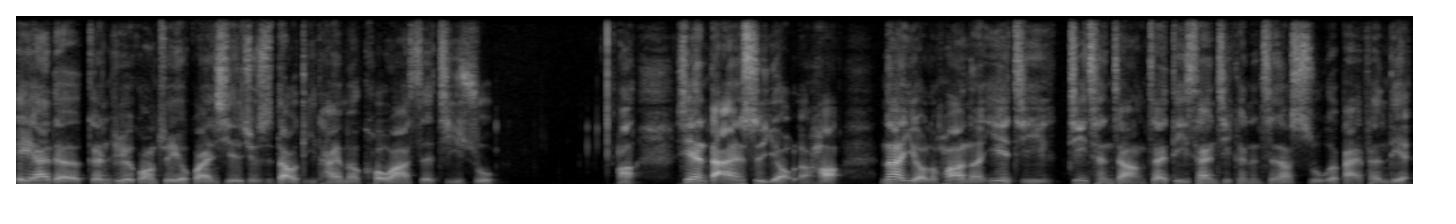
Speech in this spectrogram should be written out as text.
AI 的跟日月光最有关系的就是到底它有没有 Coas 的技术。好，现在答案是有了哈。那有的话呢，业绩季成长在第三季可能增长十五个百分点，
